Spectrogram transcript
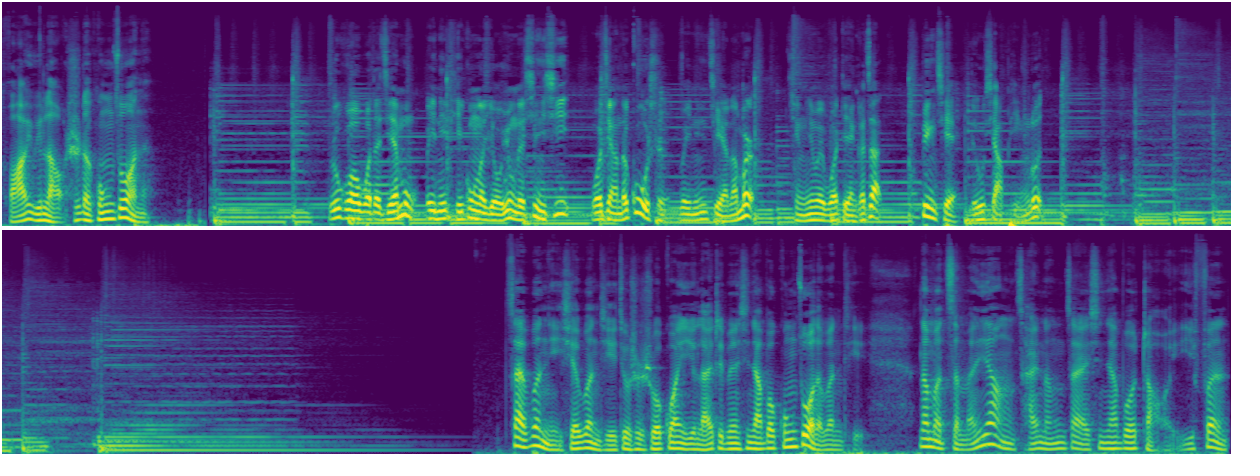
华语老师的工作呢？如果我的节目为您提供了有用的信息，我讲的故事为您解了闷儿，请您为我点个赞，并且留下评论。再问你一些问题，就是说关于来这边新加坡工作的问题。那么，怎么样才能在新加坡找一份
